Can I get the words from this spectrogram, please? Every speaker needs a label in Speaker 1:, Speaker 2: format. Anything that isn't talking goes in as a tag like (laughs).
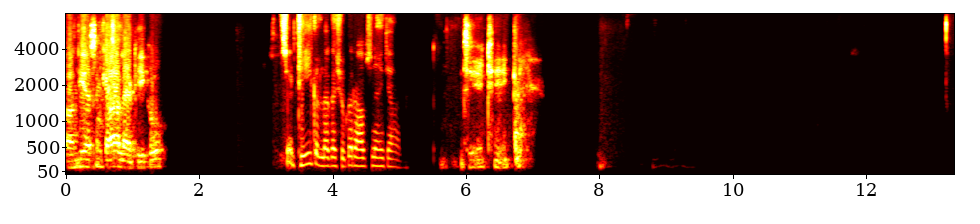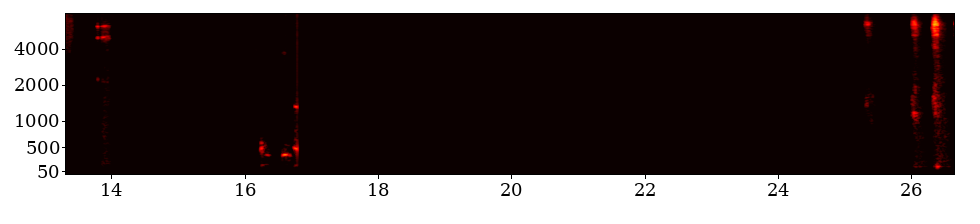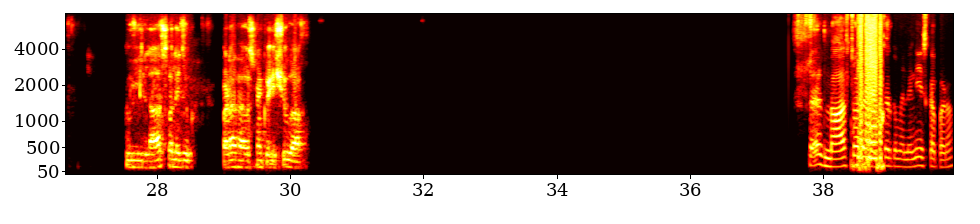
Speaker 1: हाँ जी हसन क्या हाल है? ठीक हो?
Speaker 2: सर ठीक अल्लाह का शुक्र आप सुनाए क्या हाल है?
Speaker 1: जी ठीक। कोई लास्ट वाले जो पढ़ा था, उसमें कोई इशू हुआ?
Speaker 2: सर लास्ट वाला लेक्चर तो मैंने नहीं इसका पढ़ा।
